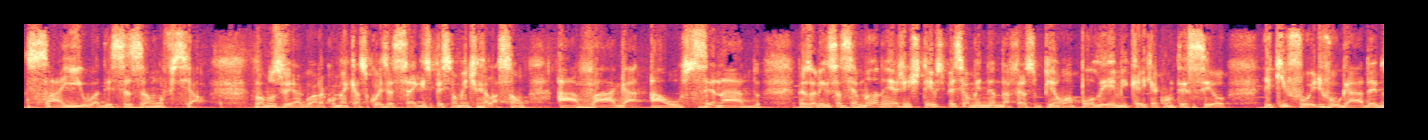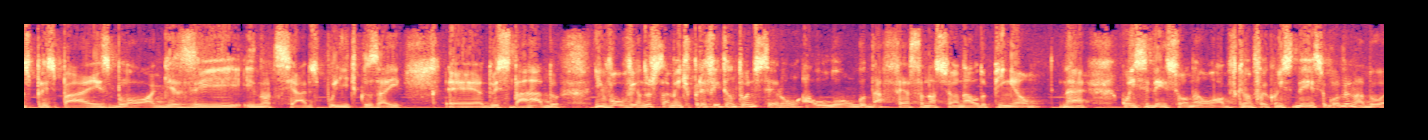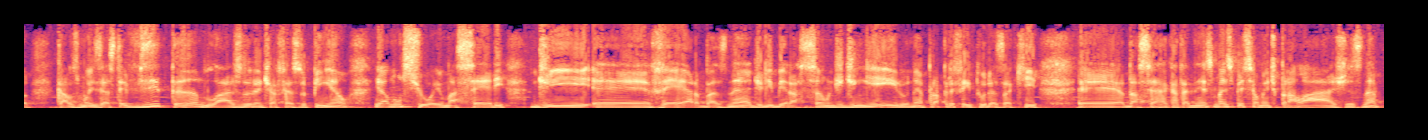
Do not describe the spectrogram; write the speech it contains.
saiu a decisão oficial. Vamos ver agora como é que as coisas seguem, especialmente em relação à vaga ao Senado. Meus amigos, essa semana aí a gente teve, especialmente dentro da Festa do Peão, uma polêmica aí que aconteceu e que foi divulgada aí nos principais blogs e, e noticiários políticos aí é, do estado, envolvendo justamente o prefeito Antônio Seron ao longo da Festa Nacional do Pinhão, né? Coincidência ou não, óbvio que não foi coincidência, o governador Carlos Moisés esteve visitando lá durante a Festa do Pinhão e anunciou uma série de eh, verbas, né, de liberação de dinheiro, né, para prefeituras aqui eh, da Serra Catarinense, mas especialmente para Lages, né?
